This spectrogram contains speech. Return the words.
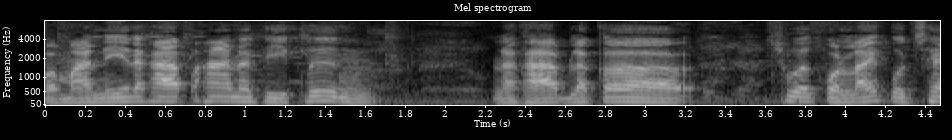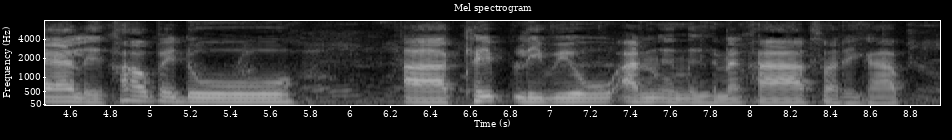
ประมาณนี้นะครับ 5 นาทีครึ่งนะครับ แล้วก็ช่วยกดไลค์กดแชร์ หรือเข้าไปดูคลิปรีวิวอันอื่นๆนะครับ สวัสดีครับ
